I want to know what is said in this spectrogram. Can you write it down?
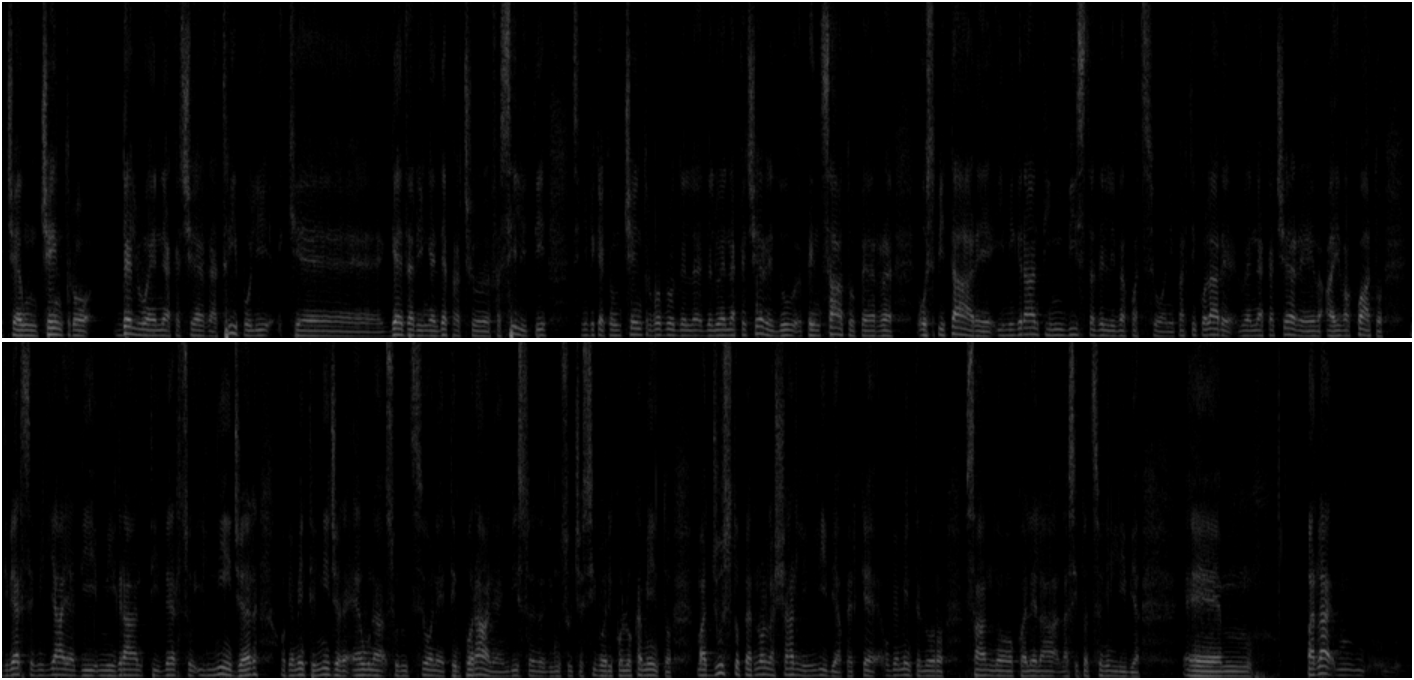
c'è un centro dell'UNHCR a Tripoli che è Gathering and Departure Facility, significa che è un centro proprio del, dell'UNHCR dove, pensato per ospitare i migranti in vista delle evacuazioni. In particolare l'UNHCR ha evacuato diverse migliaia di migranti verso il Niger, ovviamente il Niger è una soluzione temporanea in vista di un successivo ricollocamento, ma giusto per non lasciarli in Libia perché ovviamente loro sanno qual è la, la situazione in Libia. Ehm, parla, mh,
